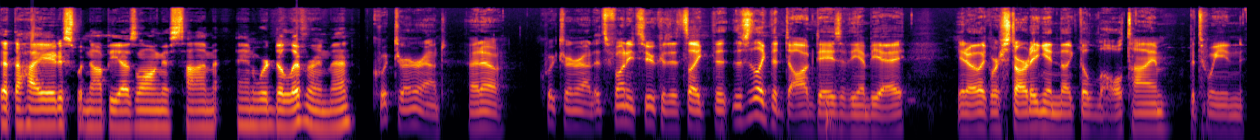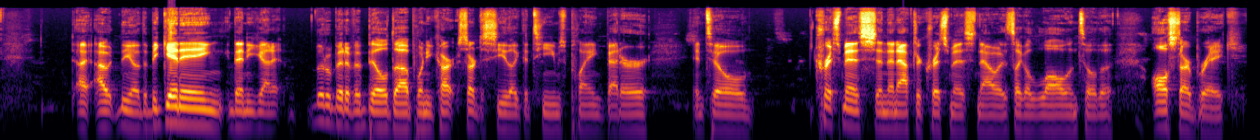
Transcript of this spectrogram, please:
that the hiatus would not be as long this time, and we're delivering, man. Quick turnaround. I know. Quick turnaround. It's funny too because it's like the, this is like the dog days of the NBA. You know, like we're starting in like the lull time between uh, out you know the beginning, then you got a little bit of a build up when you start to see like the teams playing better until Christmas, and then after Christmas, now it's like a lull until the All Star break,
